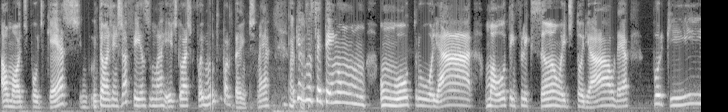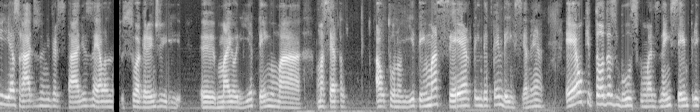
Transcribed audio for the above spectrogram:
ao modo de podcast. Então a gente já fez uma rede que eu acho que foi muito importante, né? Porque você tem um, um outro olhar, uma outra inflexão editorial, né? Porque as rádios universitárias, elas, sua grande eh, maioria tem uma, uma certa autonomia, tem uma certa independência, né? É o que todas buscam, mas nem sempre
